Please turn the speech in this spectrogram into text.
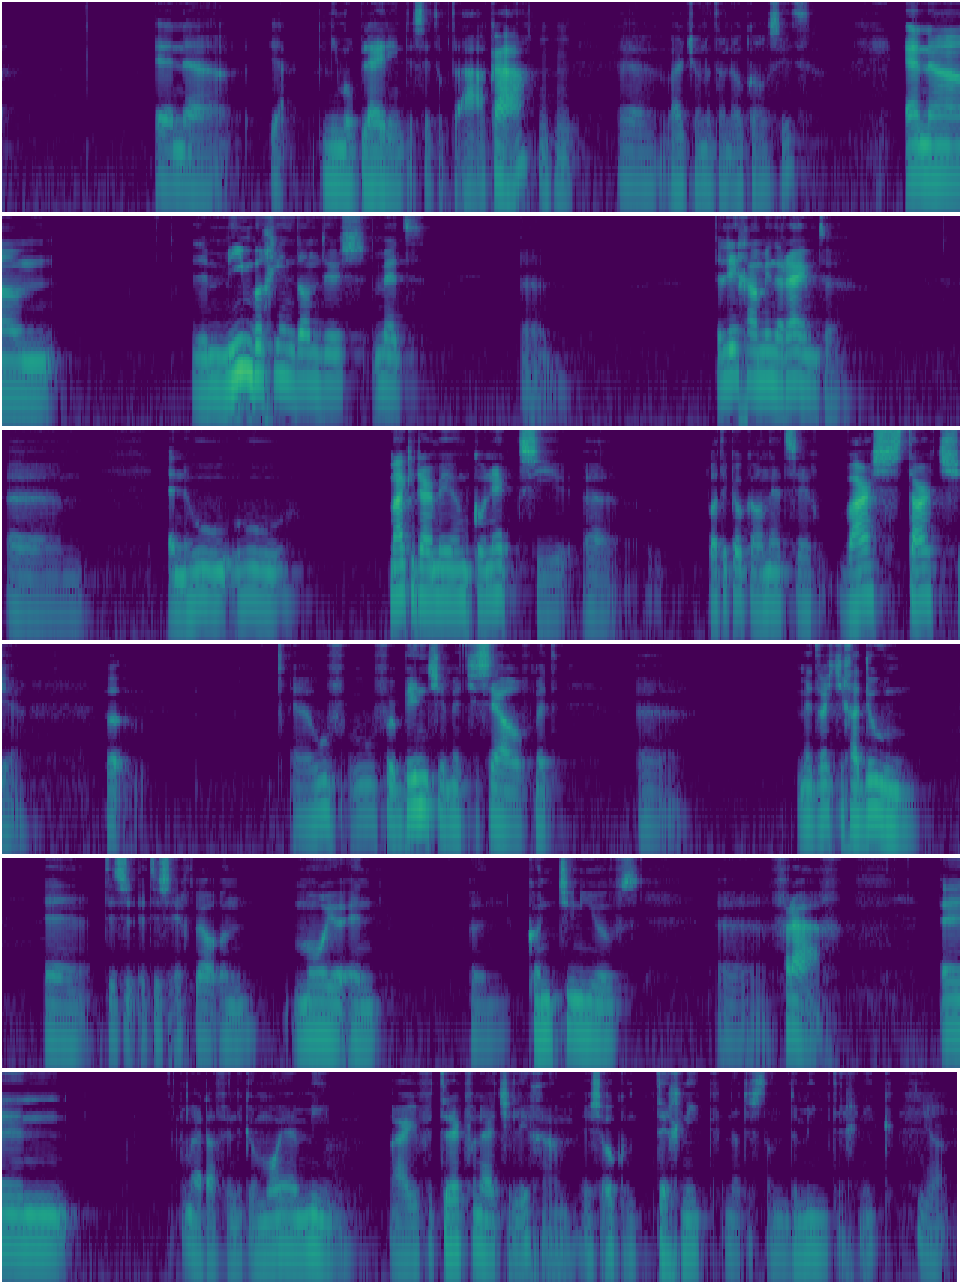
en eh, ja, de meme-opleiding, dat zit op de AAK Mhm. eh, waar Jonathan ook al zit. En ehm, de meme begint dan dus met ehm, de lichaam in de ruimte. Ehm, en hoe, hoe maak je daarmee een connectie? Eh, wat ik ook al net zeg, waar start je? Eh, hoe, hoe verbind je met jezelf, met, eh, met wat je gaat doen? Het, is, het is echt wel een mooie en een continuous vraag. En maar dat vind ik een mooie meme. Maar je vertrekt vanuit je lichaam. Er is ook een techniek en dat is dan de meme-techniek. ja.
